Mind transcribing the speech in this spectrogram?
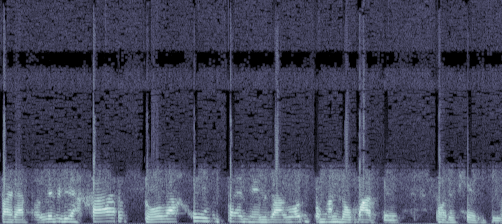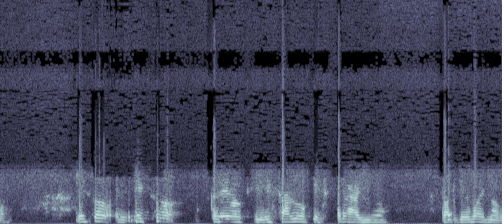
para poder viajar todas juntas en el vagón tomando mate, por ejemplo. Eso, eh, eso creo que es algo que extraño, porque bueno,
